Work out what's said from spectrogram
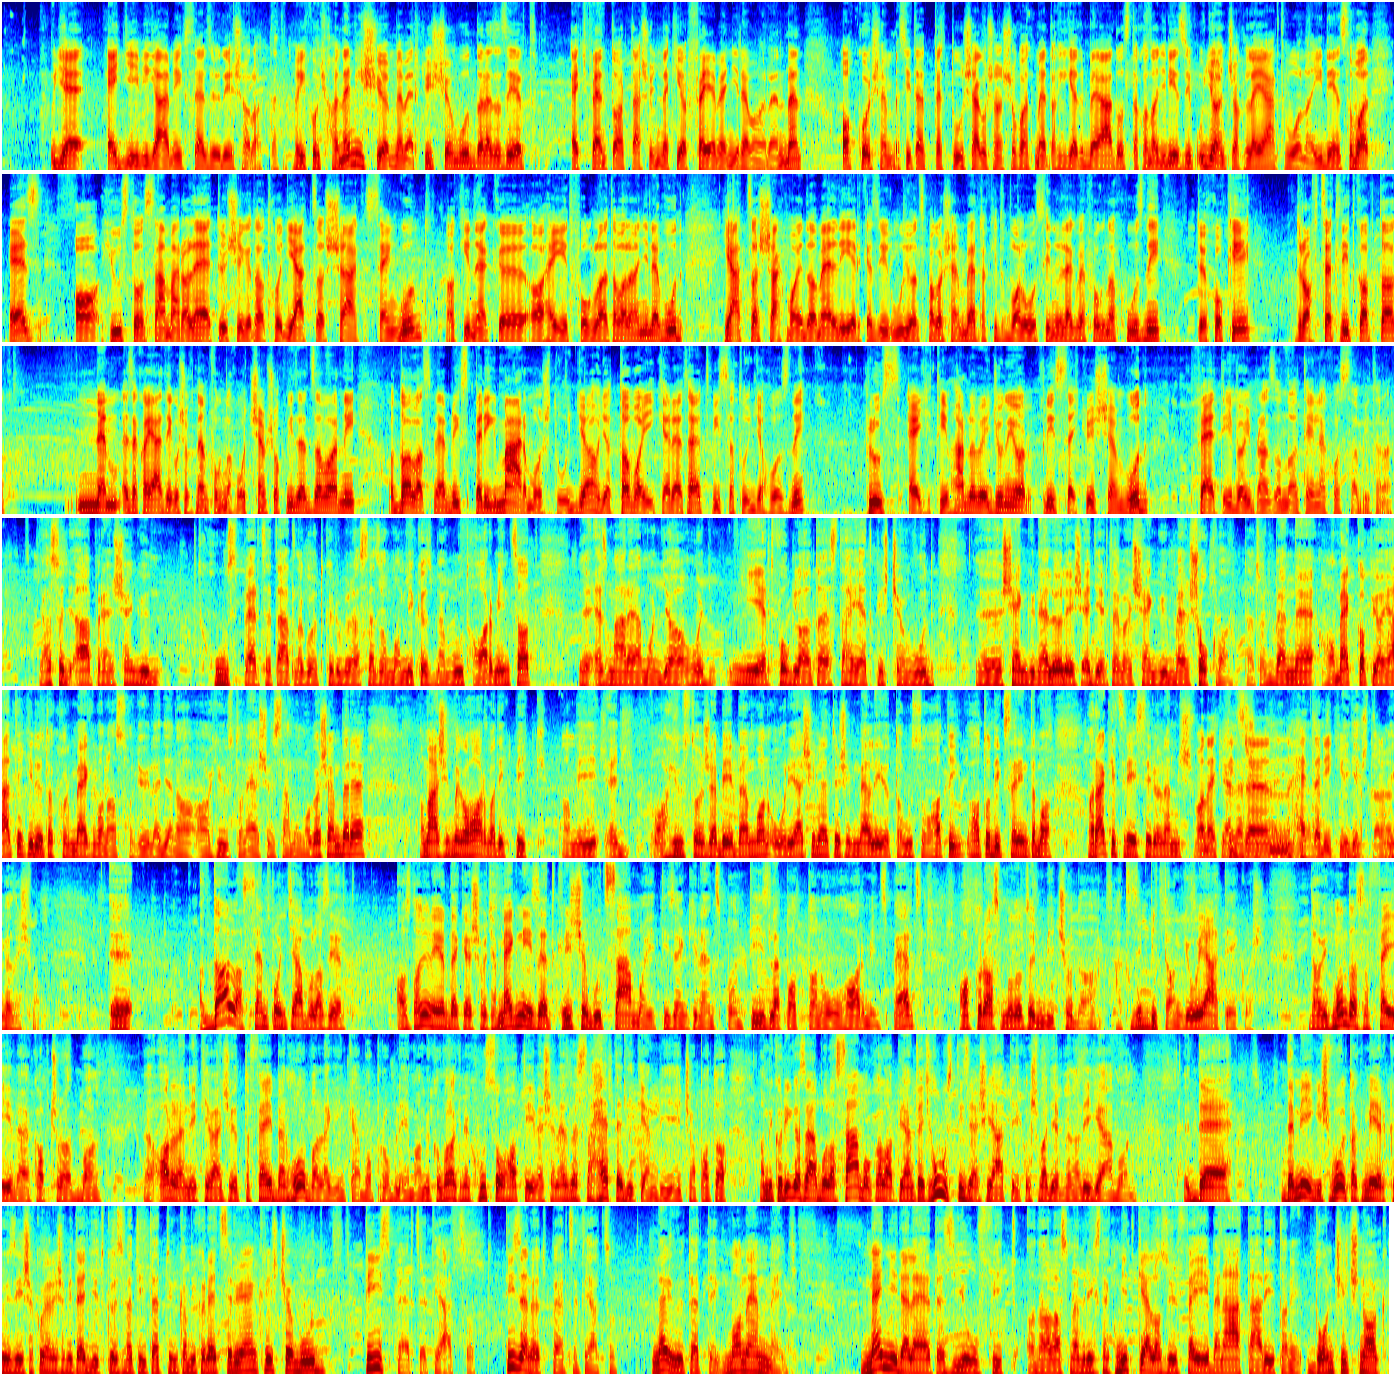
ugye egy évig áll még szerződés alatt. Tehát még hogyha nem is jön be, mert Christian Wooddal ez azért egy fenntartás, hogy neki a feje mennyire van rendben, akkor sem veszítettek túlságosan sokat, mert akiket beáldoztak, a nagy részük ugyancsak lejárt volna idén. Szóval ez a Houston számára lehetőséget ad, hogy játszassák Sengunt, akinek a helyét foglalta valamennyire Wood, játszassák majd a mellé érkező újonc magas embert, akit valószínűleg be fognak húzni, tök oké, okay. draft kaptak, nem, ezek a játékosok nem fognak ott sem sok vizet zavarni, a Dallas Mavericks pedig már most tudja, hogy a tavalyi keretet vissza tudja hozni, plusz egy Tim Hardaway Jr., plusz egy Christian Wood, feltéve, hogy Bransonnal tényleg hosszabbítanak. Az, hogy Alperen Sengun 20 percet átlagolt körülbelül a szezonban, miközben Wood 30-at, ez már elmondja, hogy miért foglalta ezt a helyet Christian Wood Sengün elől, és egyértelmű, hogy Sengünben sok van. Tehát, hogy benne, ha megkapja a játékidőt, akkor megvan az, hogy ő legyen a Houston első számú magas embere. A másik meg a harmadik pick, ami egy, a Houston zsebében van, óriási lehetőség, mellé jött a 26 Szerintem a, a Rakic részéről nem is Van egy 17 is talán. Igaz is van. A Dallas szempontjából azért az nagyon érdekes, hogyha megnézed Christian Wood számai 19 pont, 10 lepattanó, 30 perc, akkor azt mondod, hogy micsoda, hát ez egy bitang jó játékos. De amit mondasz a fejével kapcsolatban, arra lennék kíváncsi, hogy a fejben hol van leginkább a probléma, amikor valakinek 26 évesen ez lesz a hetedik NBA csapata, amikor igazából a számok alapján te egy 20-10-es játékos vagy ebben a ligában, de, de mégis voltak mérkőzések olyan is, amit együtt közvetítettünk, amikor egyszerűen Christian Wood 10 percet játszott 15 percet játszott, leültették, ma nem megy. Mennyire lehet ez jó fit a Dallas Mavericksnek? Mit kell az ő fejében átállítani Doncsicsnak,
